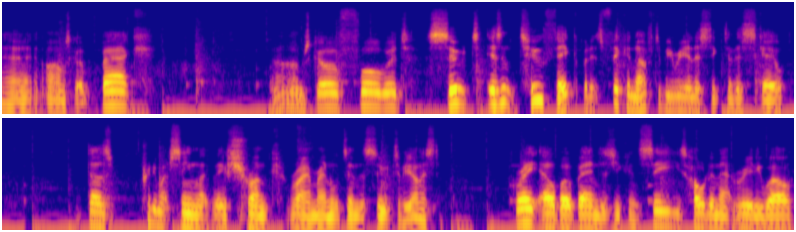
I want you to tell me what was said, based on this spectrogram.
Uh, arms go back. Arms go forward. Suit isn't too thick, but it's thick enough to be realistic to this scale. It does pretty much seem like they've shrunk Ryan Reynolds in the suit, to be honest. Great elbow bend as you can see. He's holding that really well.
